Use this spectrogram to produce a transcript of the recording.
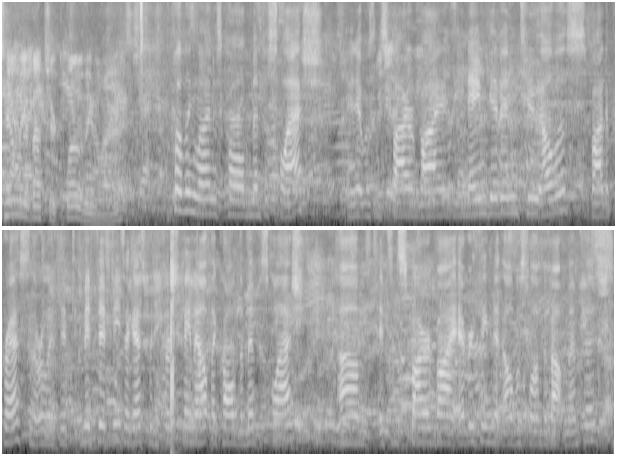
tell me about your clothing line. Clothing line is called Memphis Flash, and it was inspired by the name given to Elvis by the press in the early 50, mid 50s, I guess, when he first came out. They called it the Memphis Flash. Um, it's inspired by everything that Elvis loved about Memphis.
